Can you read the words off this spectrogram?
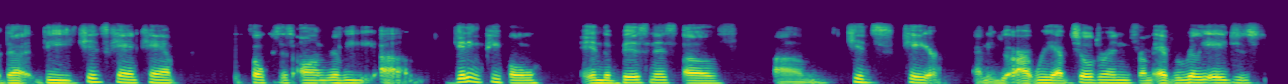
the the kids can camp focuses on really um, getting people in the business of um, kids care. I mean, are, we have children from every really ages,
